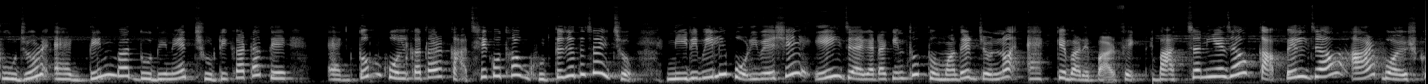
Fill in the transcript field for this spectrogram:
পুজোর একদিন বা দুদিনের ছুটি কাটাতে একদম কলকাতার কাছে কোথাও ঘুরতে যেতে চাইছো? নিরিবিলি পরিবেশে এই জায়গাটা কিন্তু তোমাদের জন্য এক্কেবারে পারফেক্ট বাচ্চা নিয়ে যাও কাপেল যাও আর বয়স্ক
